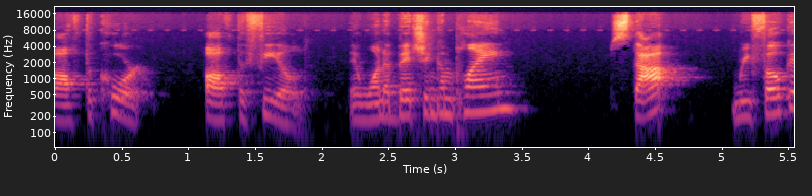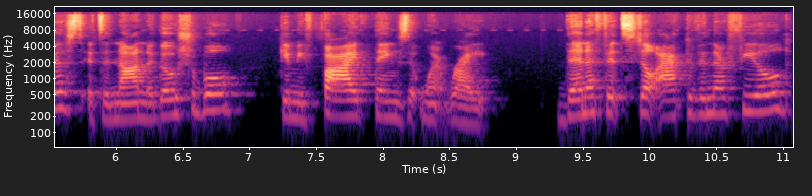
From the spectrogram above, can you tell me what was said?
off the court, off the field. They want to bitch and complain. Stop, refocus. It's a non negotiable. Give me five things that went right. Then, if it's still active in their field,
